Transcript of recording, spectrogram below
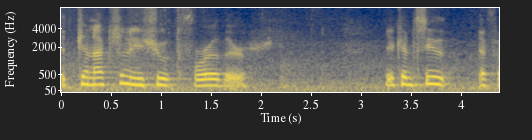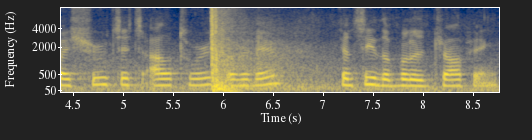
It can actually shoot further. You can see if I shoot it outwards over there, you can see the bullet dropping.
